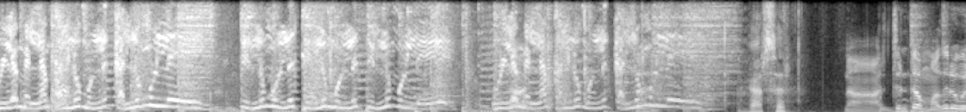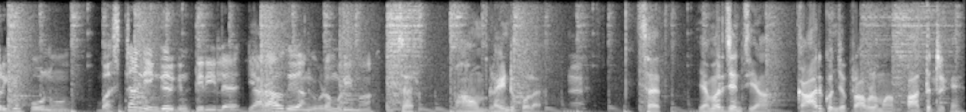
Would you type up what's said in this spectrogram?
உள்ளமெல்லாம் கல்லு முள்ளு கல்லு முள்ளு. யார் சார்? நான் அர்ஜென்ட்டாக மதுரை வரைக்கும் போகணும். பஸ் ஸ்டாண்ட் எங்கே இருக்குன்னு தெரியல. யாராவது அங்கே விட முடியுமா? சார் பாவம் பிளைண்டு போல. சார் எமர்ஜென்சியா கார் கொஞ்சம் ப்ராப்ளமா பார்த்துட்ருக்கேன்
